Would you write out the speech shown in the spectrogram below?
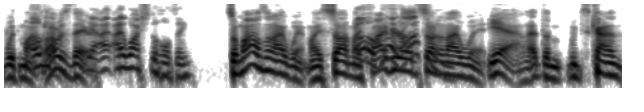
with miles i was there Oh, Yeah, I, I watched the whole thing. So Miles and I went. My son, my Oh, five year old son and I went. Yeah, at the we just kind of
